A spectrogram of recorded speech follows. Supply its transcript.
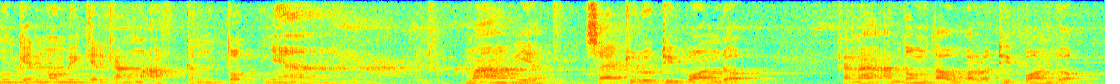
mungkin memikirkan maaf kentutnya. Maaf ya, saya dulu di pondok. Karena antum tahu kalau di pondok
